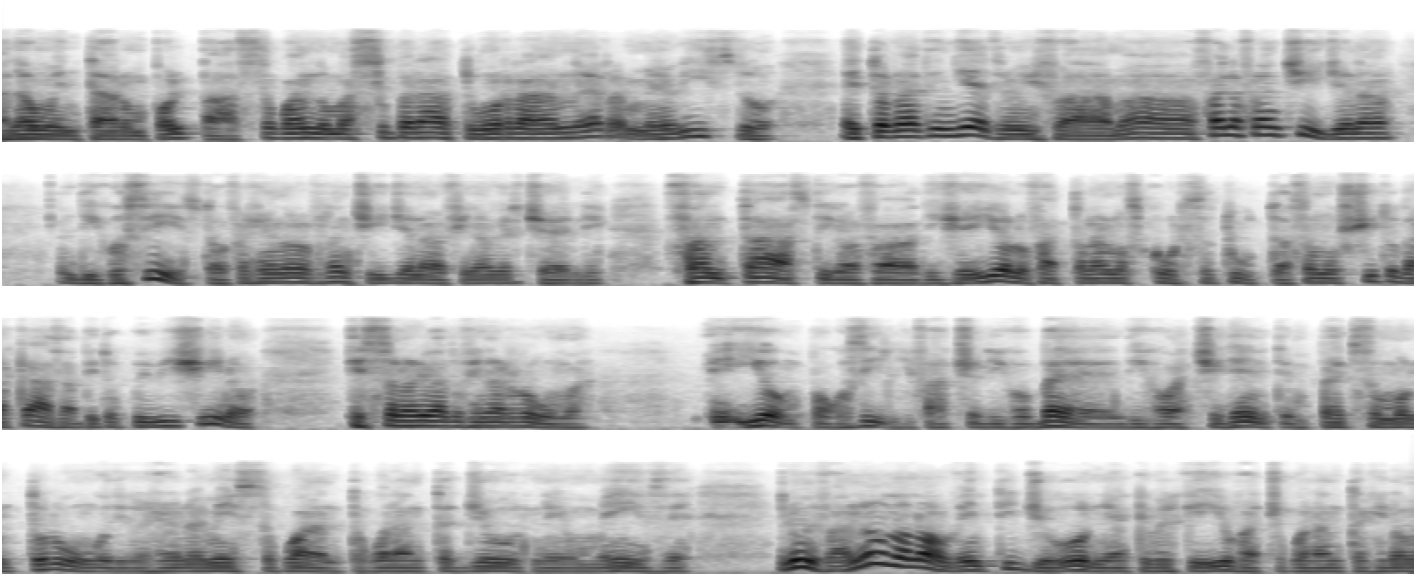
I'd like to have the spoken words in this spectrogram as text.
ad aumentare un po' il passo. Quando mi ha superato un runner, mi ha visto, è tornato indietro e mi fa: Ma fai la francigena? Dico sì, sto facendo la francigena fino a Vercelli. Fantastica, fa, dice, io l'ho fatta l'anno scorso tutta, sono uscito da casa, abito qui vicino e sono arrivato fino a Roma. E io un po' così gli faccio, dico, beh, dico, accidente, un pezzo molto lungo, dico, ce l'hai messo quanto? 40 giorni, un mese? E lui mi fa, no, no, no, 20 giorni, anche perché io faccio 40 km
